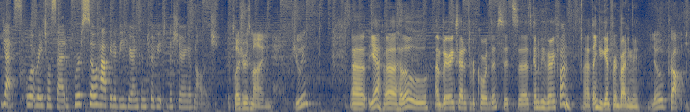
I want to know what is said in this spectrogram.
Yes, what Rachel said. We're so happy to be here and contribute to the sharing of knowledge. The pleasure is mine. Julian? Uh, yeah, uh, hello. I'm very excited to record this. It's, uh, it's going to be very fun. Uh, thank you again for inviting me. No problem.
